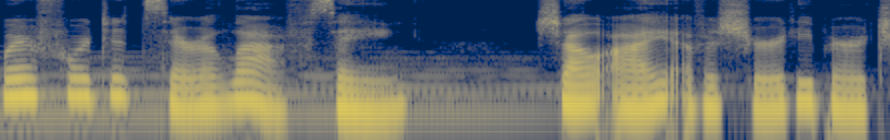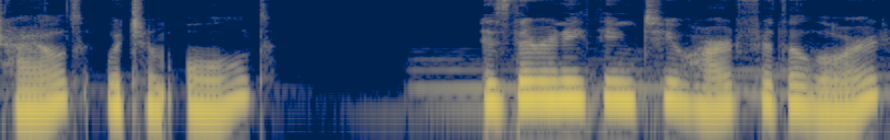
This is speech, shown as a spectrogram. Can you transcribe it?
Wherefore did Sarah laugh, saying, Shall I of a surety bear a child which am old? Is there anything too hard for the Lord?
